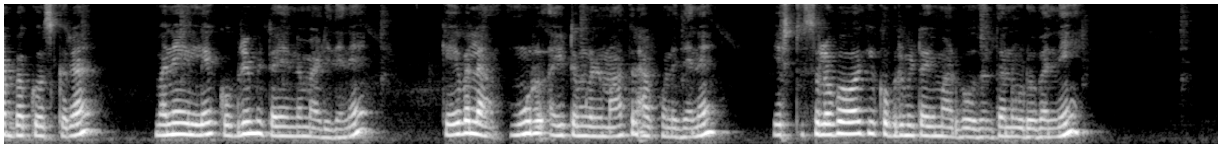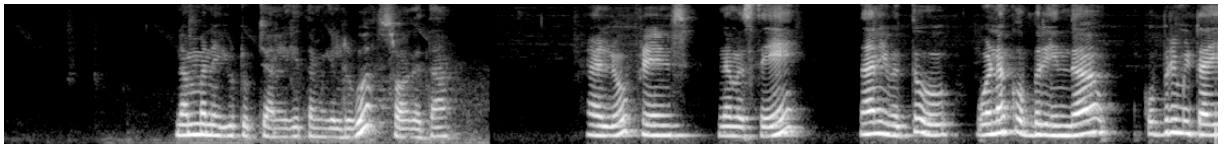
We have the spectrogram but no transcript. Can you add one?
ಹಬ್ಬಕ್ಕೋಸ್ಕರ ಮನೆಯಲ್ಲೇ ಕೊಬ್ಬರಿ ಮಿಠಾಯಿಯನ್ನು ಮಾಡಿದ್ದೇನೆ. ಕೇವಲ ಮೂರು ಐಟಮ್ಗಳು ಮಾತ್ರ ಹಾಕ್ಕೊಂಡಿದ್ದೇನೆ. ಎಷ್ಟು ಸುಲಭವಾಗಿ ಕೊಬ್ಬರಿ ಮಿಠಾಯಿ ಮಾಡ್ಬೋದು ಅಂತ ನೋಡು ಬನ್ನಿ. ನಮ್ಮನೆ ಯೂಟ್ಯೂಬ್ ಚಾನಲ್ಗೆ ತಮಗೆಲ್ರಿಗೂ ಸ್ವಾಗತ. ಹಲೋ ಫ್ರೆಂಡ್ಸ್, ನಮಸ್ತೆ. ನಾನಿವತ್ತು ಒಣ ಕೊಬ್ಬರಿಯಿಂದ ಕೊಬ್ಬರಿ ಮಿಠಾಯಿ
